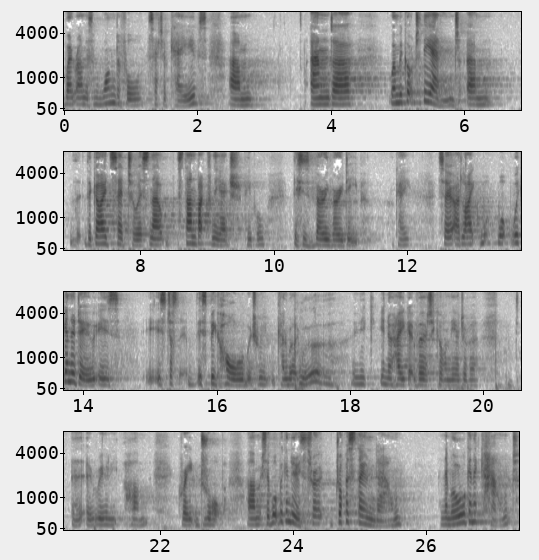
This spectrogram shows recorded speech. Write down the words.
went around this wonderful set of caves. Um, and uh, when we got to the end, um, the, the guide said to us, now stand back from the edge, people. This is very, very deep, okay? So I'd like, what, what we're going to do is, is just this big hole, which we kind of like, you, you know how you get vertigo on the edge of a, a, a really um, great drop. Um, so what we're going to do is throw, drop a stone down, and then we're all going to count.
